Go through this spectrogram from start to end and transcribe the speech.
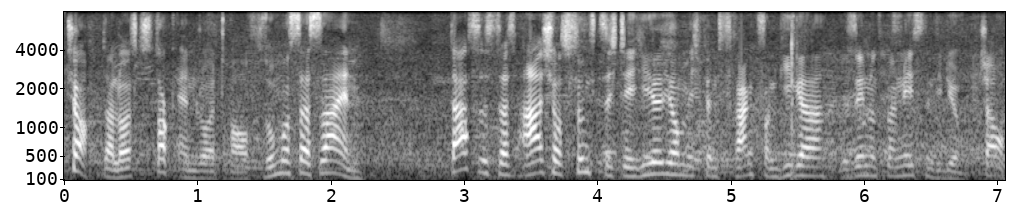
tja, da läuft Stock Android drauf. So muss das sein. Das ist das Archos 50D Helium. Ich bin Frank von Giga. Wir sehen uns beim nächsten Video. Ciao.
